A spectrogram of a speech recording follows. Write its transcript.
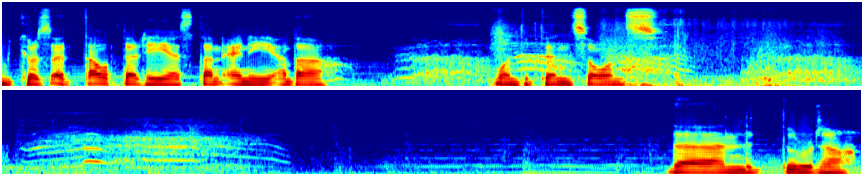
Because I doubt that he has done any other 1 to 10 zones. Than the Durotar.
